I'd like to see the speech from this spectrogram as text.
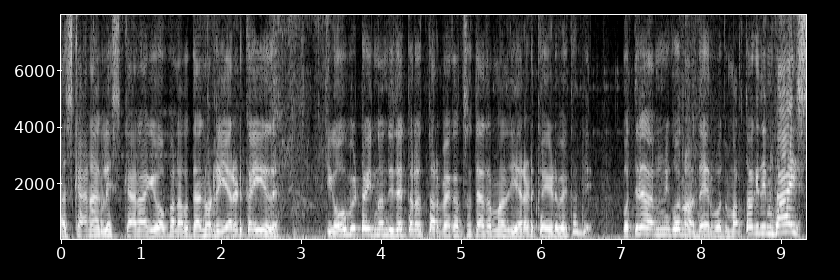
ಅದು ಸ್ಕ್ಯಾನ್ ಆಗಲಿ ಸ್ಕ್ಯಾನ್ ಆಗಿ ಓಪನ್ ಆಗುತ್ತೆ. ಅಲ್ಲಿ ನೋಡ್ರಿ, ಎರಡು ಕೈ ಇದೆ. ಈಗ ಹೋಗ್ಬಿಟ್ಟು ಇನ್ನೊಂದು ಇದೇ ಥರದ್ದು ತರಬೇಕು ಅನ್ಸುತ್ತೆ ಅದ್ರ ಮೇಲೆ ಎರಡು ಕೈ ಇಡಬೇಕಲ್ಲಿ. ಗೊತ್ತಿಲ್ಲ ನನಗೂ ಅದೇ ಇರ್ಬೋದು. ಮರ್ತೋಗಿದ್ದೀನಿ ಗಾಯ್ಸ್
